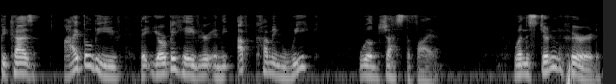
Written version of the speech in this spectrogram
because I believe that your behavior in the upcoming week will justify it. When the student heard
